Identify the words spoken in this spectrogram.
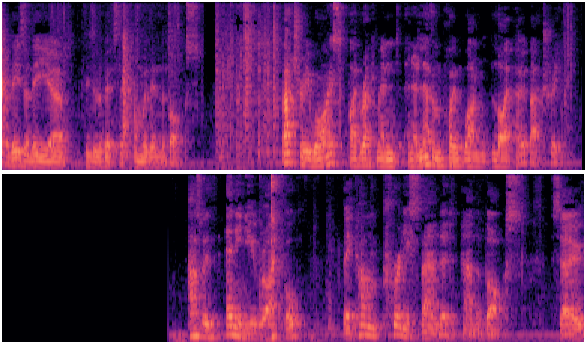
So these are the uh, these are the bits that come within the box. Battery wise, I'd recommend an 11.1 LiPo battery. As with any new rifle, they come pretty standard out of the box. So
